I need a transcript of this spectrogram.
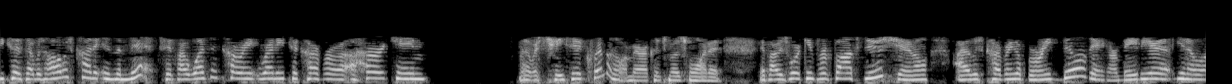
because I was always kind of in the mix. If I wasn't ready to cover a hurricane, I was chasing a criminal, America's Most Wanted. If I was working for Fox News Channel, I was covering a burning building or maybe a, you know,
